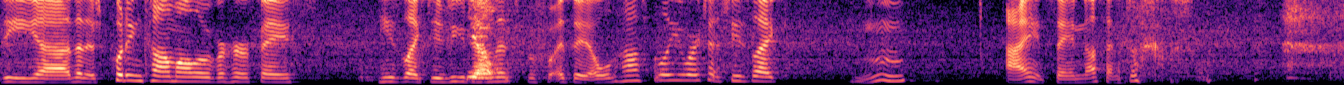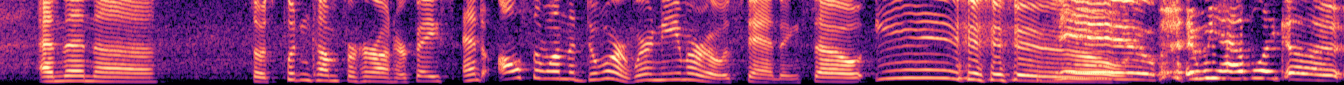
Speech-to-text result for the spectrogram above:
the uh, then there's pudding cum all over her face. He's like, "Have you done Yep. this before at the old hospital you worked at?" She's like, "Hmm, I ain't saying nothing." and then, uh, so it's pudding come for her on her face, and also on the door where Nimura is standing. So, ew. Ew. And we have like a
